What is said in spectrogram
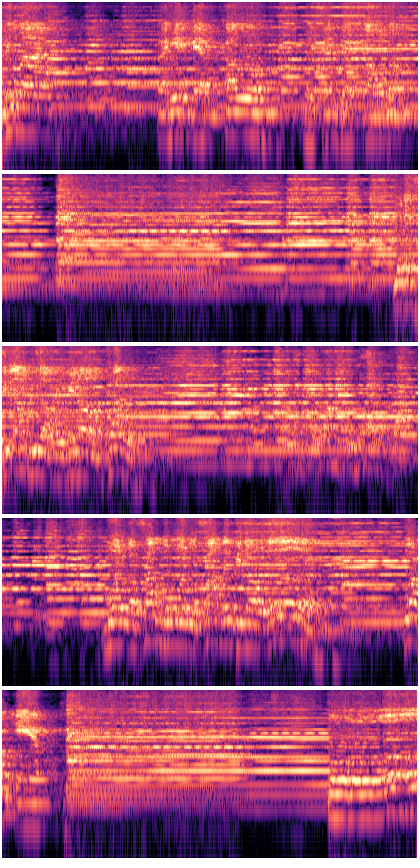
lần thứ ba và hiện đẹp câu, để khen đẹp câu đó. Một nghệ sĩ năm đường thì nào phăng buồn cả phăng muôn cả phăng đây vì nào đó. Quan ẹp. 哦。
